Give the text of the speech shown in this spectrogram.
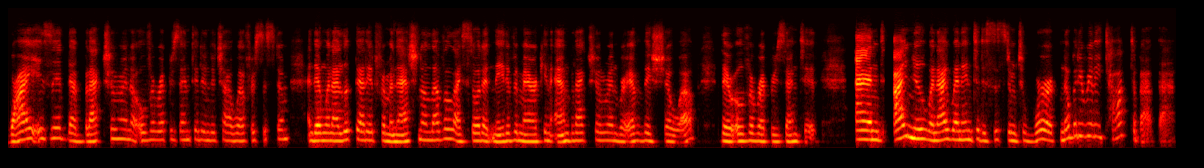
why is it that black children are overrepresented in the child welfare system? And then when i looked at it from a national level i saw that native american and black children wherever they show up they're overrepresented. And i knew when i went into the system to work nobody really talked about that.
